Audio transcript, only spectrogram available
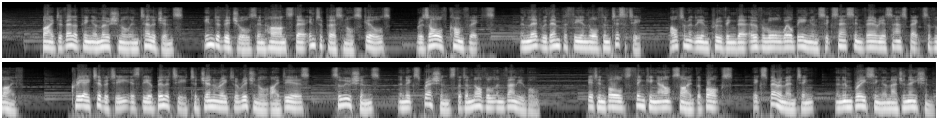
By developing emotional intelligence, individuals enhance their interpersonal skills, resolve conflicts, and lead with empathy and authenticity, ultimately improving their overall well-being and success in various aspects of life. Creativity is the ability to generate original ideas, solutions, and expressions that are novel and valuable. It involves thinking outside the box, experimenting, and embracing imagination.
